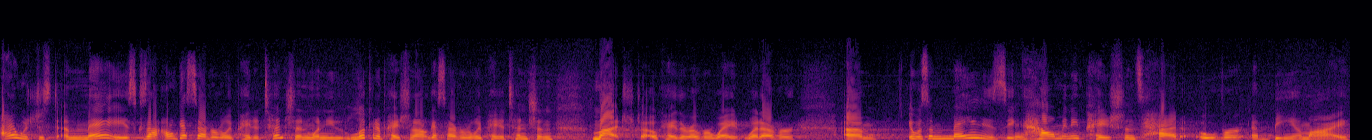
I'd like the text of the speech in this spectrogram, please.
I was just amazed because I don't guess I ever really paid attention. When you look at a patient, I don't guess I ever really pay attention much to, okay, they're overweight, whatever. Um, it was amazing how many patients had over a BMI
